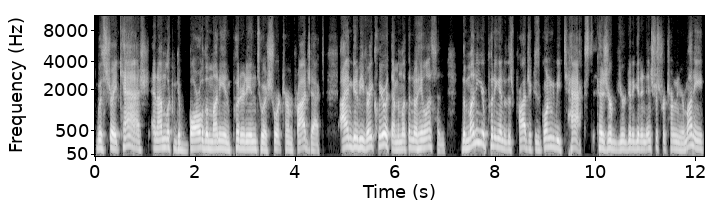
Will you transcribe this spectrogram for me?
with straight cash and I'm looking to borrow the money and put it into a short term project, I'm going to be very clear with them and let them know hey, listen, the money you're putting into this project is going to be taxed because you're, you're going to get an interest return on your money.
